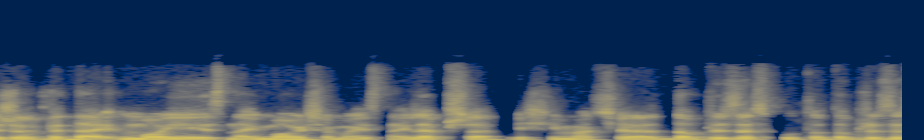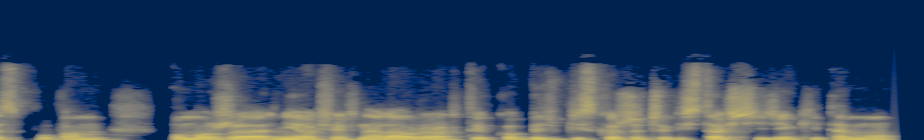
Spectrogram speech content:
że wydaje, moje jest najmojsze, moje jest najlepsze. Jeśli macie dobry zespół, to dobry zespół wam pomoże nie osiąść na laurach, tylko być blisko rzeczywistości. Dzięki temu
